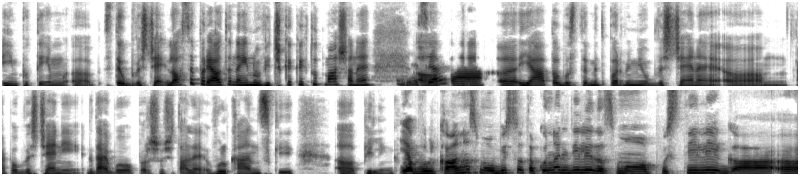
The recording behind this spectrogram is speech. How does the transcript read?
in potem uh, ste obveščeni. Lahko se prijavite na eno vičke, ki jih tudi maša, ne? Uh, pa, uh, ja, pa boste med prvimi obveščene um, ali pa obveščeni, kdaj bo prišel še tale vulkanski uh, peeling. Ja, vulkana smo v bistvu tako naredili, da smo pustili ga, uh,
